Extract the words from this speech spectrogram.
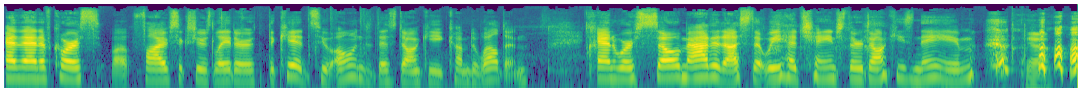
And then, of course, five, six years later, the kids who owned this donkey come to Weldon. And were so mad at us that we had changed their donkey's name. Yeah.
